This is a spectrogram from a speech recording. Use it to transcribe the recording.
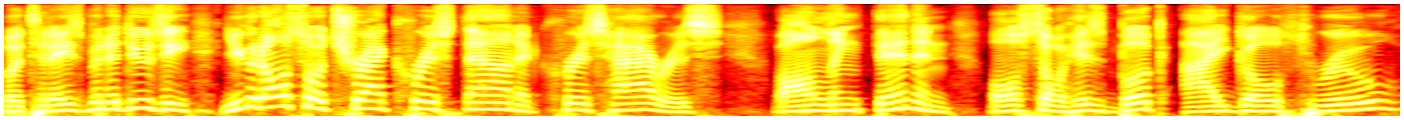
But today's been a doozy. You could also track Chris down at Chris Harris on LinkedIn and also his book, I Go Through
